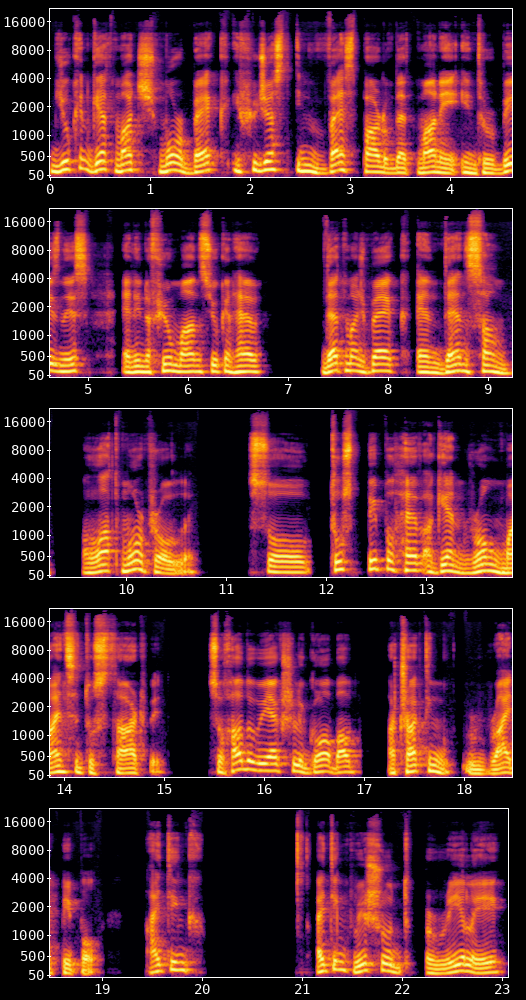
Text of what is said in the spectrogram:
you can get much more back if you just invest part of that money into your business. And in a few months you can have that much back and then some a lot more probably. So those people have again wrong mindset to start with. So how do we actually go about attracting right people. I think i think we should really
